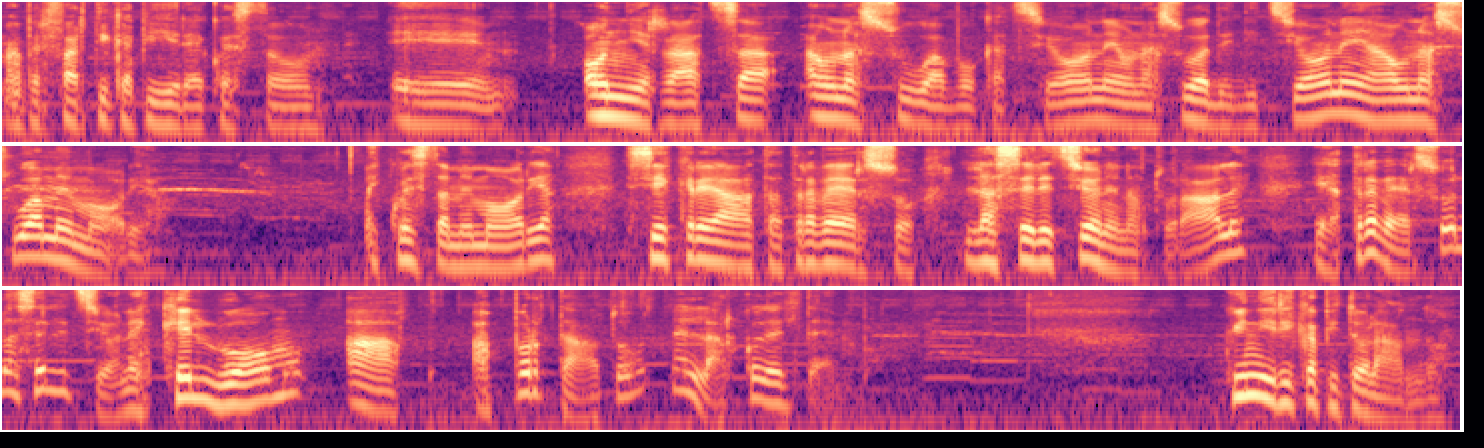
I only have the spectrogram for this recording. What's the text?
Ma per farti capire questo, eh, ogni razza ha una sua vocazione, una sua dedizione, ha una sua memoria. E questa memoria si è creata attraverso la selezione naturale e attraverso la selezione che l'uomo ha apportato nell'arco del tempo. Quindi ricapitolando,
